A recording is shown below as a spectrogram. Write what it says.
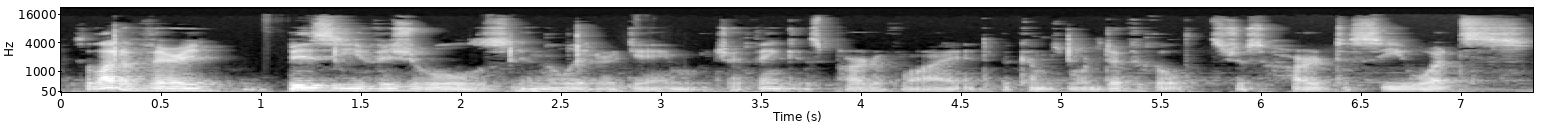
There's a lot of very busy visuals in the later game, which I think is part of why it becomes more difficult. It's just hard to see what's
